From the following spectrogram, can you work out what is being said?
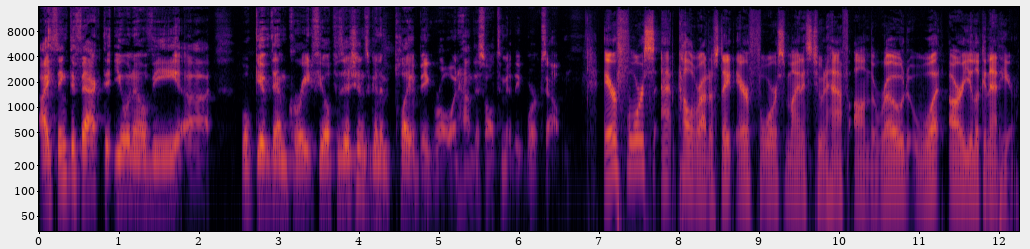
I think the fact that UNLV uh, will give them great field position is going to play a big role in how this ultimately works out. Air Force at Colorado State. Air Force minus two and a half on the road. What are you looking at here?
